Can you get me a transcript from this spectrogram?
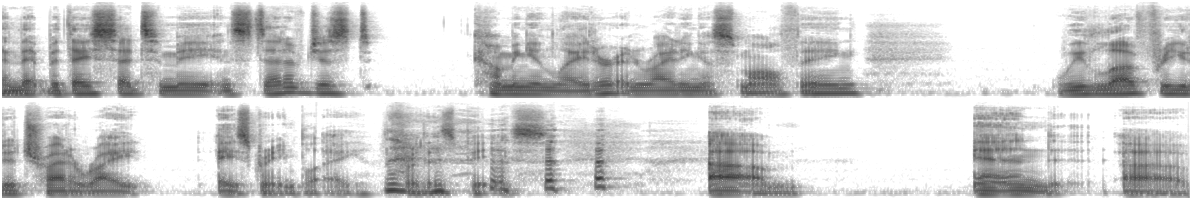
and that but they said to me instead of just coming in later and writing a small thing, we'd love for you to try to write a screenplay for this piece. um, and uh,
